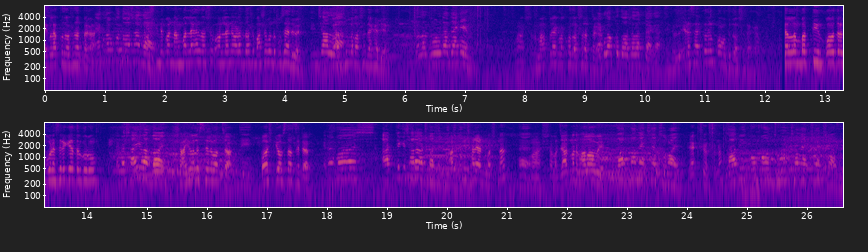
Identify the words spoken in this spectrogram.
এক লক্ষ দশ হাজার টাকা। এক লক্ষ দশ হাজার। স্ক্রিনে পর নাম্বার লেখা দর্শক অনলাইনে অর্ডার দর্শক বাসা পর্যন্ত পৌঁছায় দেবেন। ইনশাআল্লাহ। ষোলো দর্শক দেখা দেন বলা ঝোলটা দেখেন। মাত্র এক লক্ষ দশ হাজার টাকা। এক লক্ষ দশ হাজার টাকা। এটা সাইড করেন পরবর্তী দর্শক দেখা চ্যানেল নাম্বার তিন পরবর্তী গুণে সেটা কি এদের করুন এটা শাহিওয়াল ভাই। শাহিওয়ালের ছেলে বাচ্চা। জি। বয়স কি অবস্থা আছে এটার? এটা বয়স আট থেকে সাড়ে আট মাসের আট থেকে সাড়ে আট মাস না? হ্যাঁ। জাত মানে ভালো হবে? জাতমান একশো একশো ভাই। একশো একশো না? লাভি কম্বল ঝুল সব একশো একশো আছে।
